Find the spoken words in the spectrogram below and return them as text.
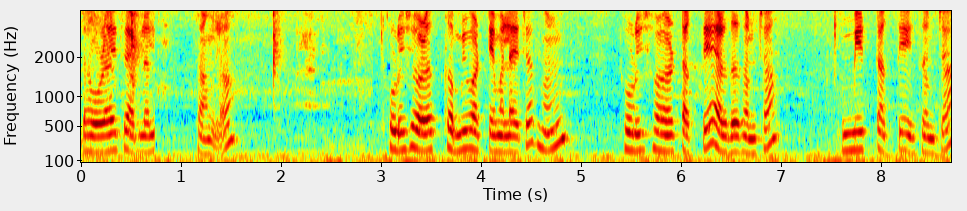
ढवळायचं आहे आपल्याला चांगलं. थोडीशी हळद कमी वाटते मला याच्यात म्हणून थोडीशी हळद टाकते अर्धा चमचा. मीठ टाकते एक चमचा.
